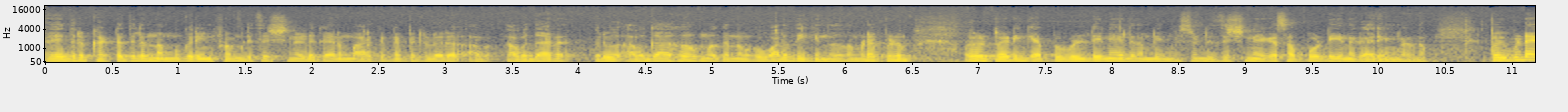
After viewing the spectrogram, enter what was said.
ഏതൊരു ഘട്ടത്തിലും നമുക്കൊരു ഇൻഫോം ഡിസിഷൻ എടുക്കാനും മാർക്കറ്റിനെ പറ്റിയുള്ള ഒരു അവ- അവതാര ഒരു അവഗാഹവുമൊക്കെ നമുക്ക് വർദ്ധിക്കുന്നത് നമ്മുടെ എപ്പോഴും ഒരു ട്രേഡിംഗ് കാപ്പബിലിറ്റിനെ അല്ലെങ്കിൽ നമ്മുടെ ഇൻവെസ്റ്റ്മെന്റ് ഡിസിഷനെയൊക്കെ സപ്പോർട്ട് ചെയ്യുന്ന കാര്യങ്ങളാണ്. അപ്പോൾ ഇവിടെ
